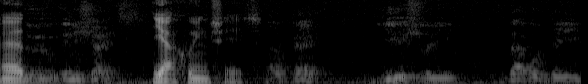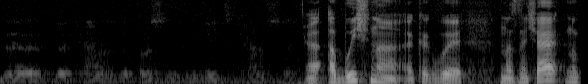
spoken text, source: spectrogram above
Uh, Who initiates? yeah, who initiates? Okay. Usually, that would be the Обычно э, как бы назначают, ну,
